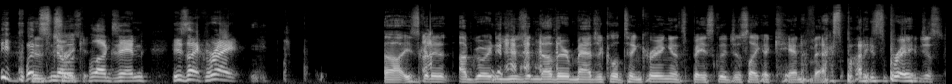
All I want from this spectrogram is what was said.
He puts His nose trick- plugs in. He's like, right. uh He's gonna. I'm going to use another magical tinkering, and it's basically just like a can of Axe body spray. Just.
